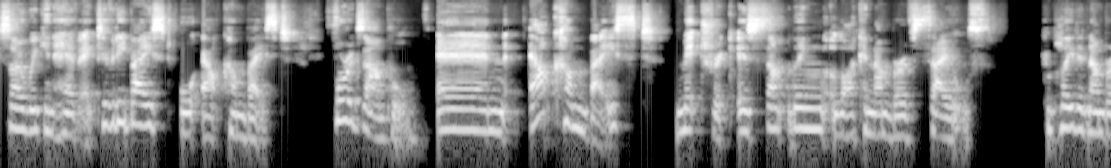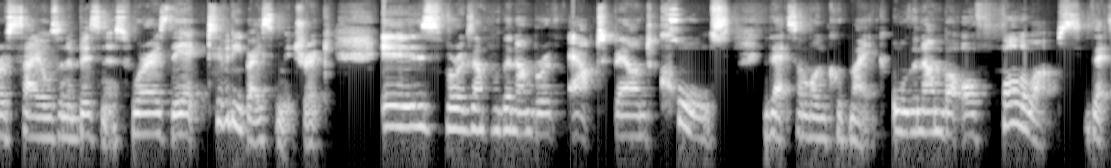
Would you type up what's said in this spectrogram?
So we can have activity based or outcome based. For example, an outcome based metric is something like a number of sales completed number of sales in a business, whereas the activity based metric is, for example, the number of outbound calls that someone could make or the number of follow-ups that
